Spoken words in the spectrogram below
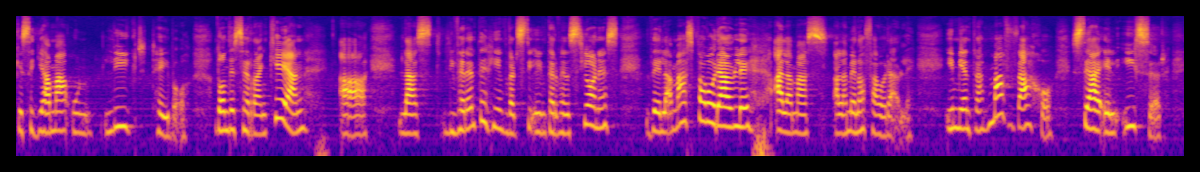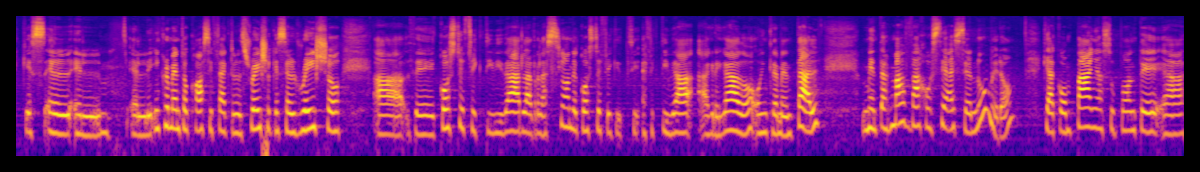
que se llama un league table, donde se ranquean a las diferentes intervenciones de la más favorable a la, más, a la menos favorable. Y mientras más bajo sea el ISER, que es el, el, el Incremental Cost Effectiveness Ratio, que es el ratio ah, de costo-efectividad, la relación de costo-efectividad agregado o incremental, mientras más bajo sea ese número, que acompaña, suponte, uh,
